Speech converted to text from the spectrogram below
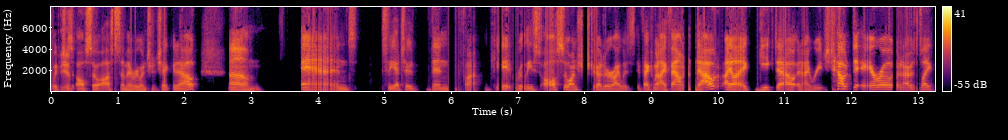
which is also awesome. Everyone should check it out. Um, and so yeah, to then get released also on Shudder, I was in fact when I found out, I like geeked out and I reached out to Arrow and I was like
